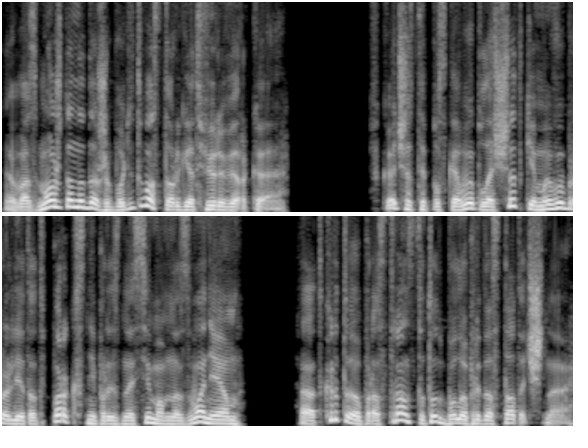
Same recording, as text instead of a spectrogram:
Возможно, она даже будет в восторге от фейерверка. В качестве пусковой площадки мы выбрали этот парк с непроизносимым названием «Открытого пространства тут было предостаточно».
